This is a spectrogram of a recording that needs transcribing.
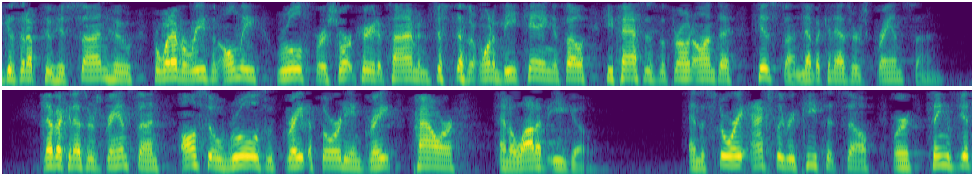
gives it up to his son who, for whatever reason, only rules for a short period of time and just doesn't want to be king. And so he passes the throne on to his son, Nebuchadnezzar's grandson. Nebuchadnezzar's grandson also rules with great authority and great power and a lot of ego. And the story actually repeats itself where things get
